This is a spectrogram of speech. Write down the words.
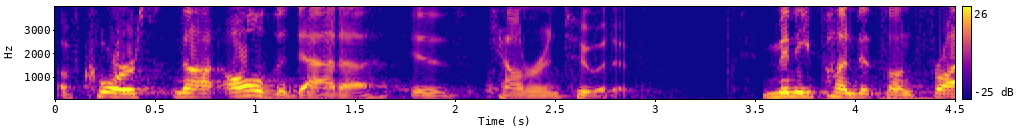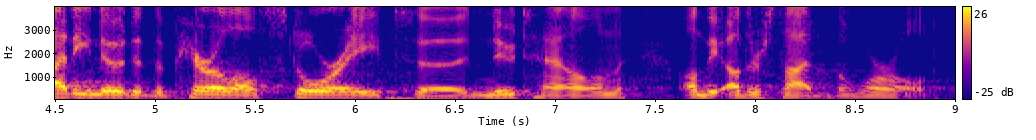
Of course, not all the data is counterintuitive. Many pundits on Friday noted the parallel story to Newtown on the other side of the world.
